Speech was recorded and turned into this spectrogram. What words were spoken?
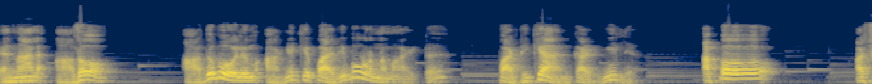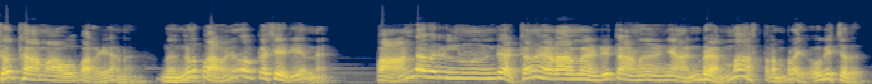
എന്നാൽ അതോ അതുപോലും അങ്ങയ്ക്ക് പരിപൂർണമായിട്ട് പഠിക്കാൻ കഴിഞ്ഞില്ല. അപ്പോൾ അശ്വത്ഥാമാവ് പറയാണ് നിങ്ങൾ പറഞ്ഞതൊക്കെ ശരി പാണ്ഡവരിൽ നിന്ന് രക്ഷ നേടാൻ വേണ്ടിയിട്ടാണ് ഞാൻ ബ്രഹ്മാസ്ത്രം പ്രയോഗിച്ചത്.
